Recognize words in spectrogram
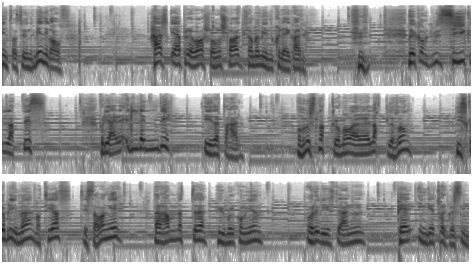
Finstadstuen minigolf. Her skal jeg prøve å slå noen slag sammen med mine kollegaer. det kommer til å bli syk lættis, fordi jeg er elendig i dette her. Og når vi snakker om å være latterlig og sånn, vi skal bli med Mathias til Stavanger, der han møtte humorkongen og revystjernen Per Inge Torkelsen.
